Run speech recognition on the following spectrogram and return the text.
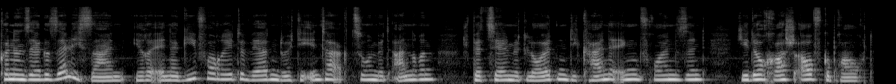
können sehr gesellig sein. Ihre Energievorräte werden durch die Interaktion mit anderen, speziell mit Leuten, die keine engen Freunde sind, jedoch rasch aufgebraucht.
